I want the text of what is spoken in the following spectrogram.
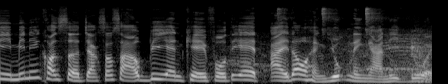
มีมินิคอนเสิร์ตจากสาวๆ BNK48 ไอดอลแห่งยุคในงานนี้อีกด้วย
